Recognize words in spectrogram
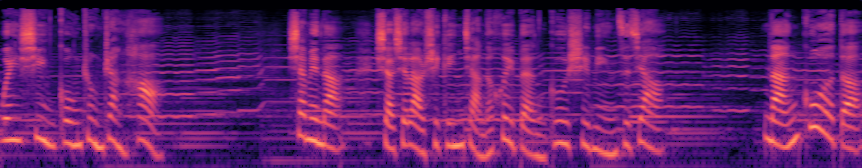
微信公众账号。下面呢，小雪老师给你讲的绘本故事名字叫《难过的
